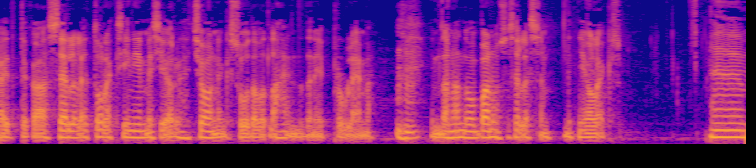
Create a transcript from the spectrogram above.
aidata kaasa sellele, et oleks inimesi ja organisatsioone, kes suudavad lahendada neid probleeme mm. -hmm. ja ma tahan anda oma panuse sellesse, et nii oleks ähm,.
